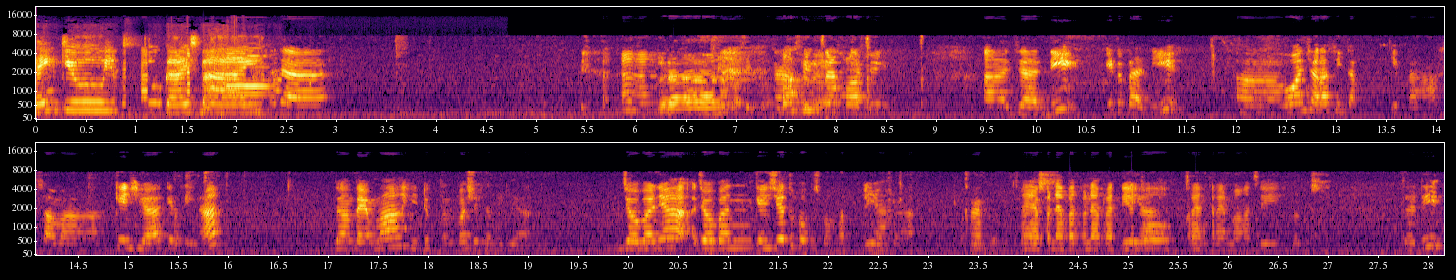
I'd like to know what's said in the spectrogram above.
Thank you, you too guys. Bye. Dadah. Dadah. Closing, closing. Uh, jadi itu tadi uh, wawancara singkat kita sama Kezia Kirtina dengan tema hidup tanpa sosial media. Jawabannya, jawaban Kezia tuh bagus banget. Iya. Ya, keren. Kayak pendapat-pendapat dia Iya. tuh keren-keren banget sih. bagus. Jadi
